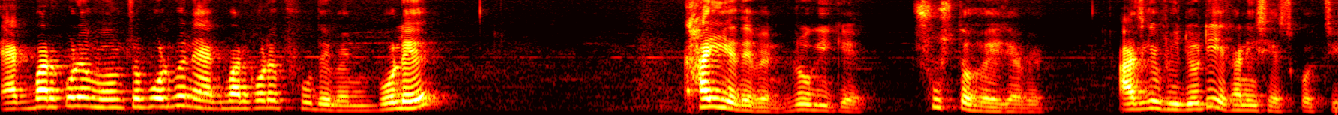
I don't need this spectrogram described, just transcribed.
একবার করে মন্ত্র পড়বেন, একবার করে ফু দেবেন। বলে খাইয়ে দেবেন রুগীকে, সুস্থ হয়ে যাবে। আজকে ভিডিওটি এখানেই শেষ করছি।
